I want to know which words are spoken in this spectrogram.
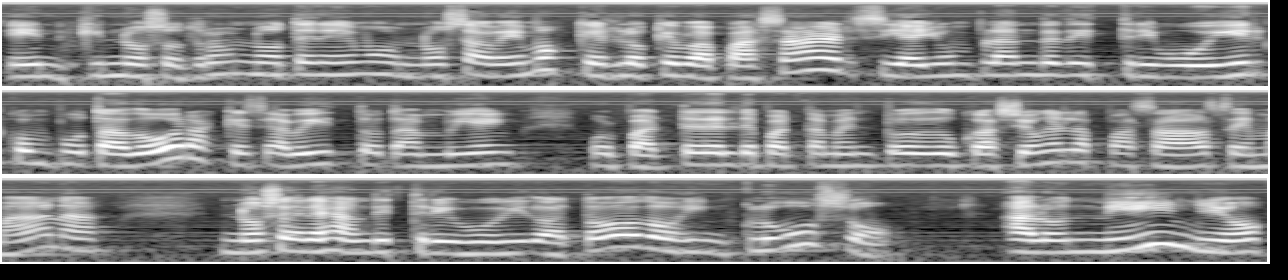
en que nosotros no tenemos, no sabemos qué es lo que va a pasar, si hay un plan de distribuir computadoras que se ha visto también por parte del Departamento de Educación en las pasadas semanas, no se les han distribuido a todos, incluso a los niños,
